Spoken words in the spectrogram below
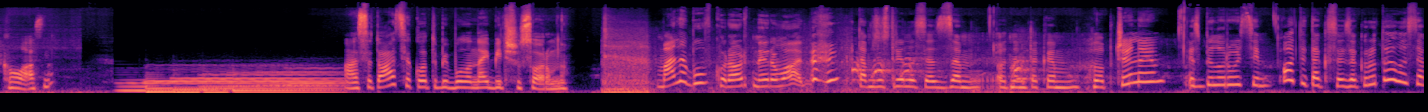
Класно. А ситуація, коли тобі було найбільше соромно? У мене був курортний роман. Там зустрілася з одним таким хлопчиною з Білорусі. От і так все закрутилося.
